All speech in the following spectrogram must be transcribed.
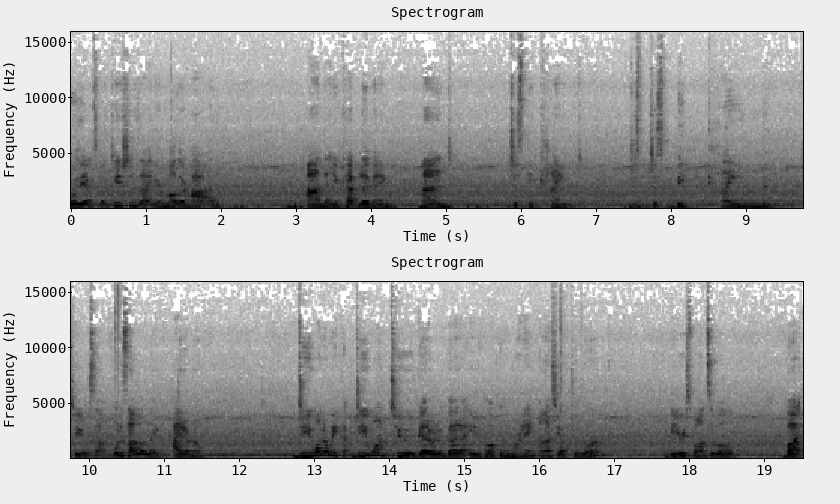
or the expectations that your mother had, and that you kept living, and just be kind. Just just be kind to yourself. What does that look like? I don't know. Do you want to wake up? Do you want to get out of bed at eight o'clock in the morning? Unless you have to work, be responsible. But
